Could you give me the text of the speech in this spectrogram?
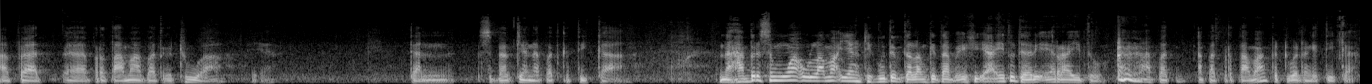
abad eh, pertama abad kedua ya. Dan sebagian abad ketiga. Nah, hampir semua ulama yang dikutip dalam kitab Ihya itu dari era itu, abad abad pertama, kedua dan ketiga.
